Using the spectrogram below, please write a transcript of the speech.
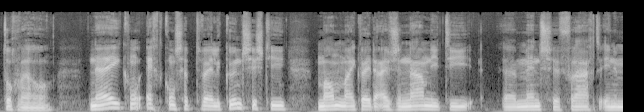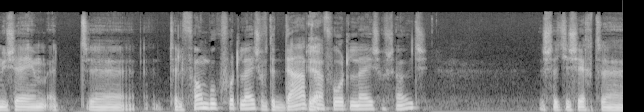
toch wel... Nee, echt conceptuele kunst is die man, maar ik weet even zijn naam niet... die uh, mensen vraagt in een museum het uh, telefoonboek voor te lezen... of de data voor te lezen of zoiets. Dus dat je zegt... Uh,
